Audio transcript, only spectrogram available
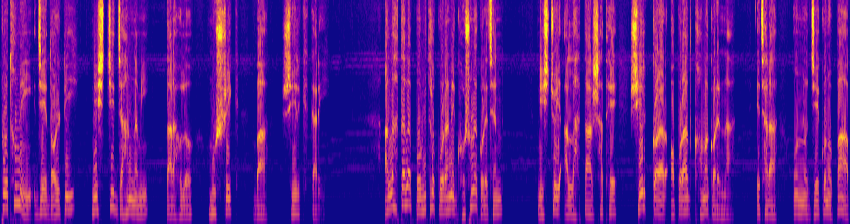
প্রথমেই যে দলটি নিশ্চিত জাহান্নামী, তারা হল মুশরিক বা শির্ককারী। আল্লাহ তালা পবিত্র কোরআনে ঘোষণা করেছেন, নিশ্চয়ই আল্লাহ তার সাথে শির্ক করার অপরাধ ক্ষমা করেন না। এছাড়া অন্য যে কোনো পাপ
